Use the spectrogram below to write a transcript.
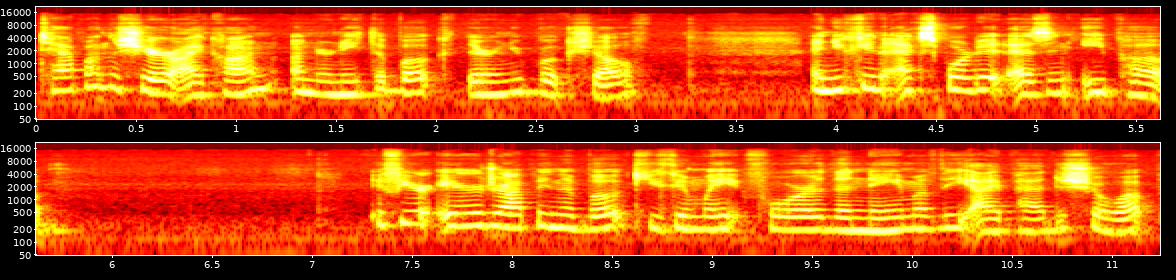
tap on the share icon underneath the book there in your bookshelf, and you can export it as an EPUB. If you're airdropping the book, you can wait for the name of the iPad to show up,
